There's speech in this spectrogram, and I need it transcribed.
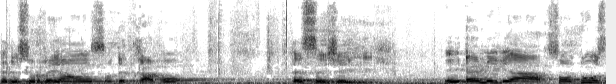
et de surveillance des travaux SCGI et 1 milliard 112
